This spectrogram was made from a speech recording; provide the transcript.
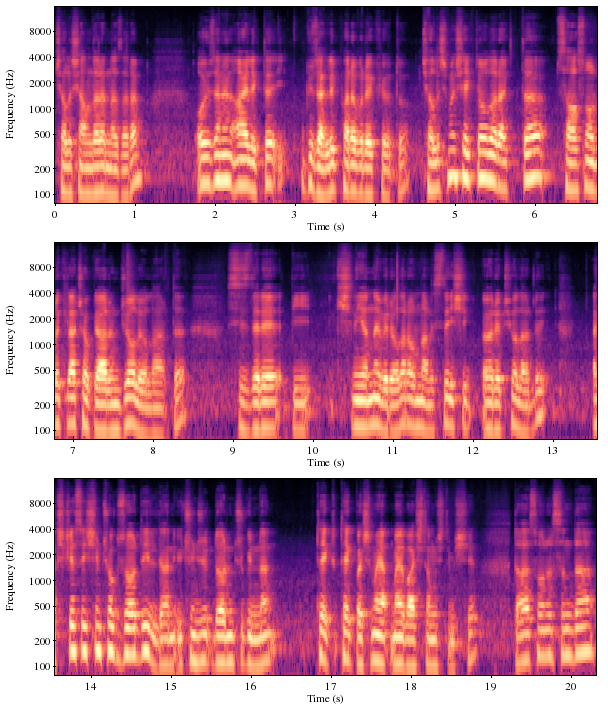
çalışanlara nazaran. O yüzden en aylıkta güzel bir para bırakıyordu. Çalışma şekli olarak da sağ olsun oradakiler çok yardımcı oluyorlardı. Sizleri bir kişinin yanına veriyorlar. Onlar da size işi öğretiyorlardı. Açıkçası işim çok zor değildi. Hani 3. 4. günden tek tek başıma yapmaya başlamıştım işi. Daha sonrasında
